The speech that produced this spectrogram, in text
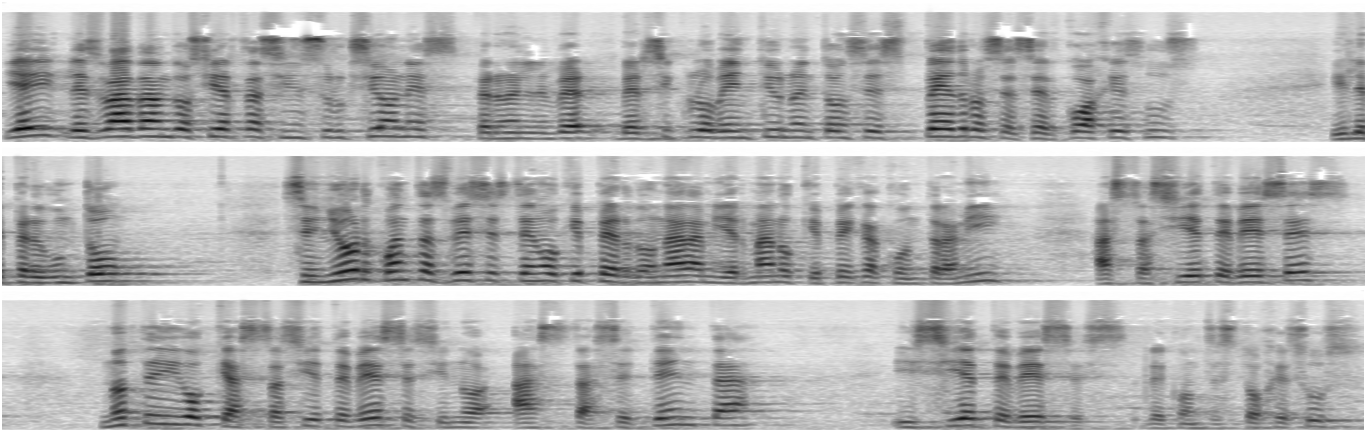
Y ahí les va dando ciertas instrucciones, pero en el versículo 21 entonces Pedro se acercó a Jesús y le preguntó, Señor, ¿cuántas veces tengo que perdonar a mi hermano que peca contra mí? ¿Hasta siete veces? No te digo que hasta siete veces, sino hasta setenta y siete veces, le contestó Jesús.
